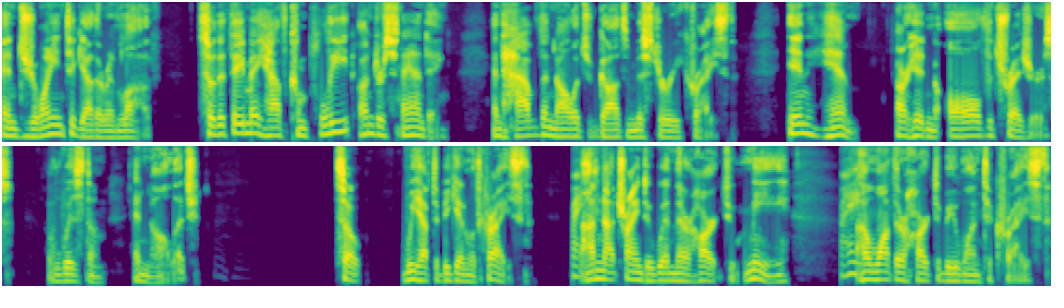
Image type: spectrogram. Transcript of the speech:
and joined together in love so that they may have complete understanding and have the knowledge of God's mystery, Christ. In him are hidden all the treasures of wisdom and knowledge. So we have to begin with Christ. right. I'm not trying to win their heart to me. Right. I want their heart to be one to Christ.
